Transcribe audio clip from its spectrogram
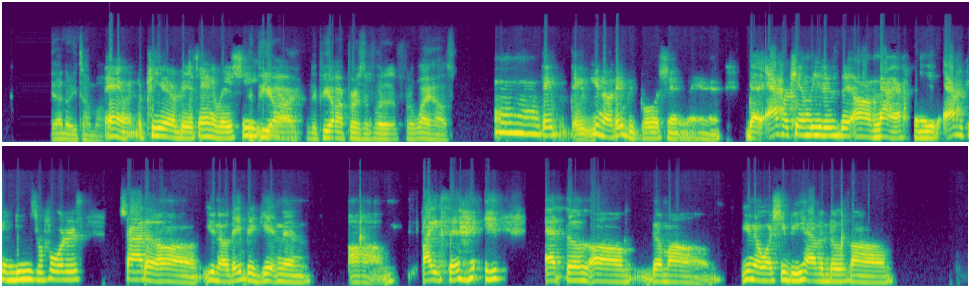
Yeah, I know you talking about. Anyway, the PR bitch. Anyway, she the PR you know, the PR person for the for the White House. Mm-hmm. They they you know they be bullshitting, man. The African leaders, the um not African leaders, African news reporters try to uh, you know they've been getting in um fights at the um them um you know when she be having those um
